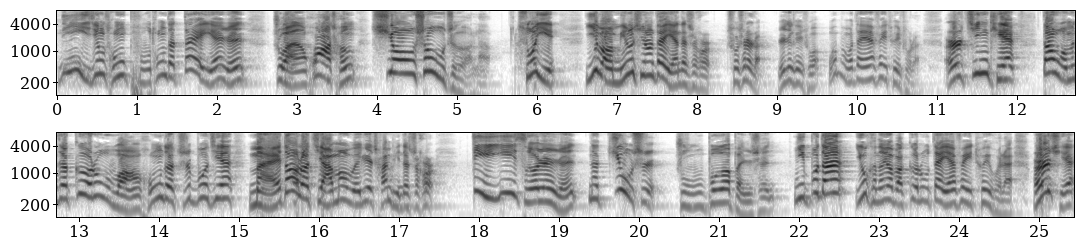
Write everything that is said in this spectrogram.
你已经从普通的代言人转化成销售者了。所以，以往明星代言的时候出事了，人家可以说我把我代言费退出了。而今天，当我们在各路网红的直播间买到了假冒伪劣产品的时候，第一责任人那就是主播本身。你不单有可能要把各路代言费退回来，而且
